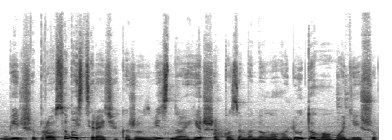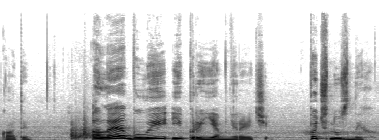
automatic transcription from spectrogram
більше про особисті речі кажу, звісно, гірше позаминулого лютого годі й шукати. Але були і приємні речі. Почну з них.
